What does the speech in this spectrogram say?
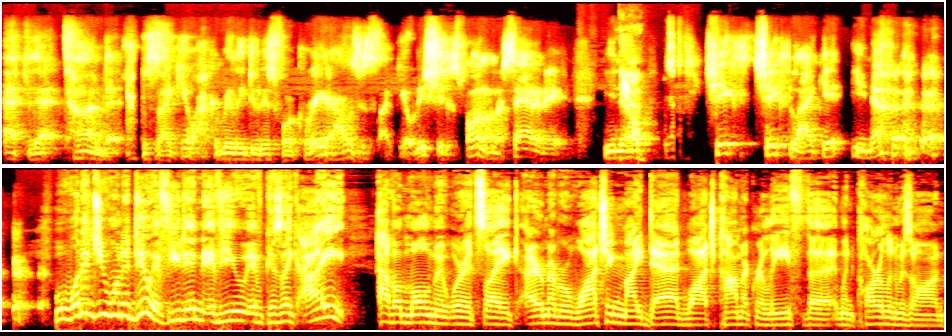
after that time that I was like, yo, I could really do this for a career. I was just like, yo, this shit is fun on a Saturday. You know, chicks, chicks like it, you know. Well, what did you want to do if you didn't? If you, if because like I have a moment where it's like I remember watching my dad watch Comic Relief the when Carlin was on,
